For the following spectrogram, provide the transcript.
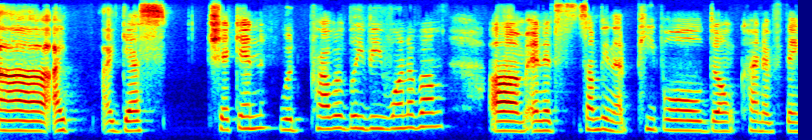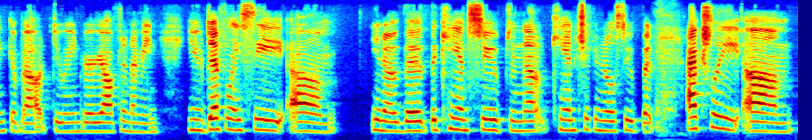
Uh, I I guess chicken would probably be one of them. Um, and it's something that people don't kind of think about doing very often. I mean, you definitely see, um, you know, the the canned soup and now canned chicken noodle soup, but actually, um,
